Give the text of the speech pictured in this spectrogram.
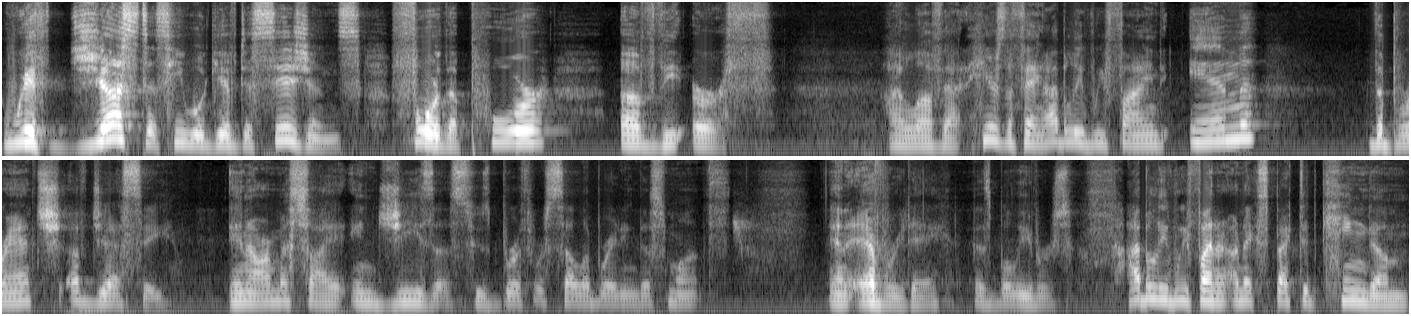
With justice he will give decisions for the poor of the earth. I love that. Here's the thing I believe we find in the branch of Jesse, in our Messiah, in Jesus, whose birth we're celebrating this month and every day as believers. I believe we find an unexpected kingdom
